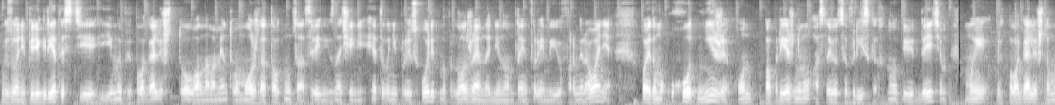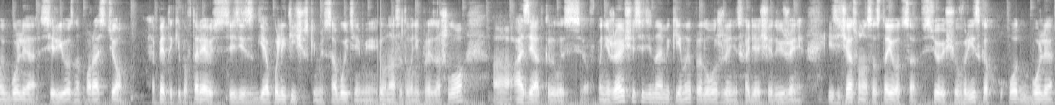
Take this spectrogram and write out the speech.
к зоне перегретости. И мы предполагали, что волна моментума может оттолкнуться от средних значений. Этого не происходит. Мы продолжаем на дневном таймфрейме ее формирование. Поэтому уход ниже, он по-прежнему остается в рисках. Но перед этим мы предполагали, что мы более серьезно порастем. Опять-таки, повторяюсь, в связи с геополитическими событиями у нас этого не произошло. А, Азия открылась в понижающейся динамике, и мы продолжили нисходящее движение. И сейчас у нас остается все еще в рисках уход более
